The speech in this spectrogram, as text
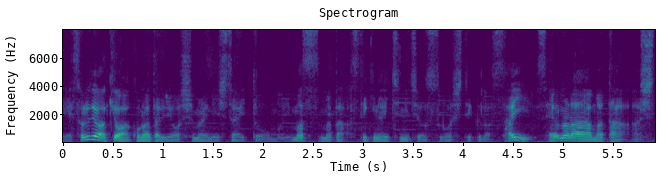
えそれでは今日はこの辺りでおしまいにしたいと思います。また素敵な一日を過ごしてください。さようなら、また明日。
